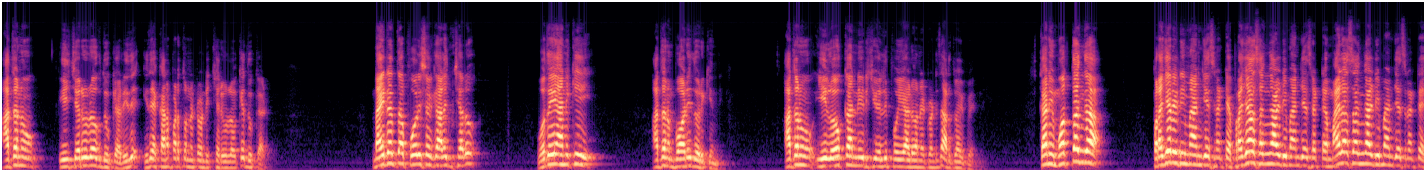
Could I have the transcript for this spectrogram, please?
అతను ఈ చెరువులోకి దూకాడు. ఇదే ఇదే కనపడుతున్నటువంటి చెరువులోకి దూకాడు. నైట్ అంతా పోలీసులు గాలించారు. ఉదయానికి అతను బాడీ దొరికింది. అతను ఈ లోకాన్ని నిడిచి వెళ్ళిపోయాడు అనేటువంటిది అర్థమైపోయింది. కానీ మొత్తంగా ప్రజలు డిమాండ్ చేసినట్టే ప్రజా సంఘాలు డిమాండ్ చేసినట్టే మహిళా సంఘాలు డిమాండ్ చేసినట్టే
